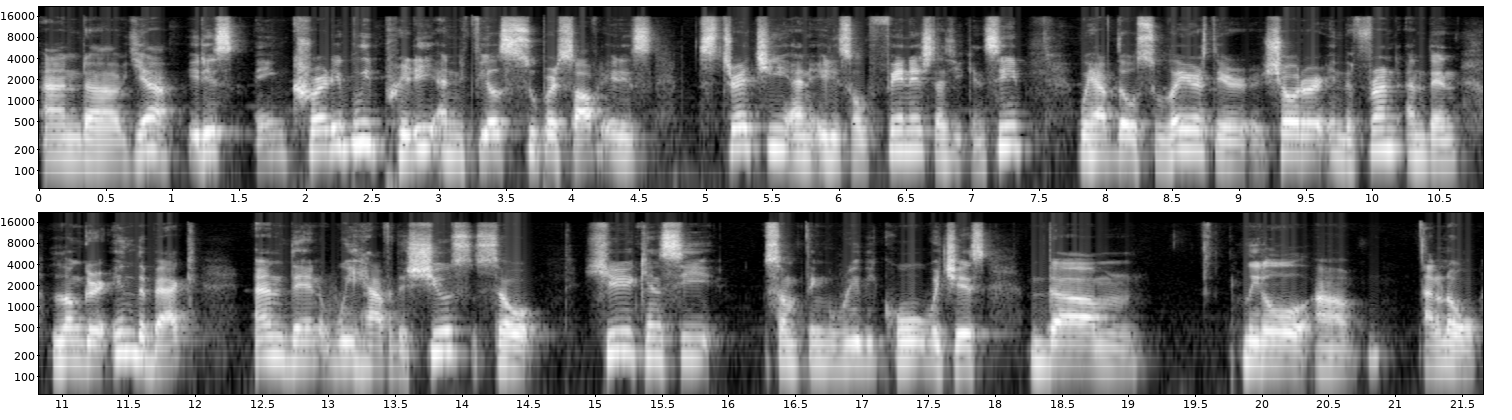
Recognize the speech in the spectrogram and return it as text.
And uh, yeah, it is incredibly pretty and it feels super soft. It is stretchy and it is all finished as you can see. We have those two layers, they're shorter in the front and then longer in the back. And then we have the shoes. So here you can see something really cool, which is the um, little, uh, I don't know,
